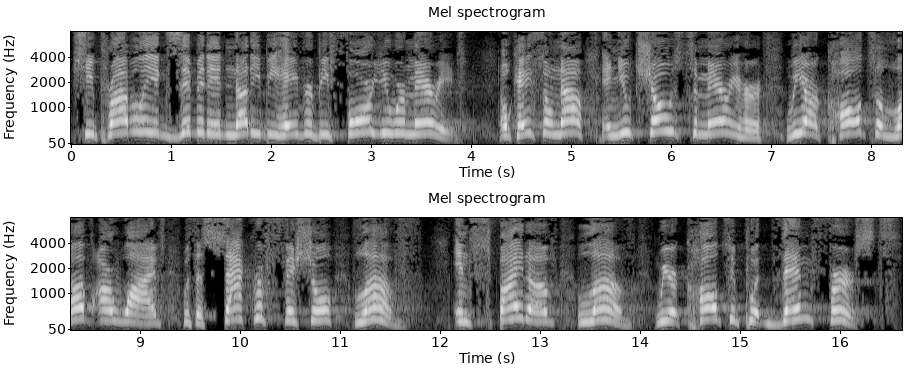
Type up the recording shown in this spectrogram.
She probably exhibited nutty behavior before you were married. Okay, so now, and you chose to marry her, we are called to love our wives with a sacrificial love in spite of love. We are called to put them first.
